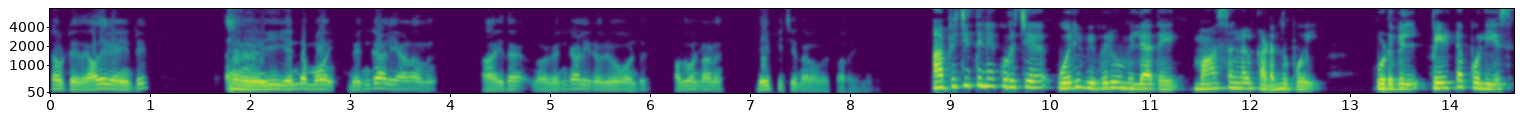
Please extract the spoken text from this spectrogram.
ഷൗട്ട് ചെയ്ത് അത് കഴിഞ്ഞിട്ട് ഈ എന്റെ മോൻ ബംഗാളിയാണെന്ന് ആ ഇത് ബംഗാളിയുടെ രൂപമുണ്ട് അതുകൊണ്ടാണ് ദയിപ്പിച്ചതെന്നാണ് അവർ പറയുന്നത്. അഭിജിത്തിനെ കുറിച്ച് ഒരു വിവരവുമില്ലാതെ മാസങ്ങൾ കടന്നുപോയി. ഒടുവിൽ പേട്ട പോലീസ്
